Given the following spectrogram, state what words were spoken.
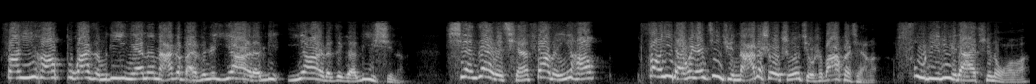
放银行不管怎么地，一年能拿个百分之一二的利一二的这个利息呢。现在的钱放在银行，放一百块钱进去拿的时候只有九十八块钱了，负利率大家听懂了吗？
